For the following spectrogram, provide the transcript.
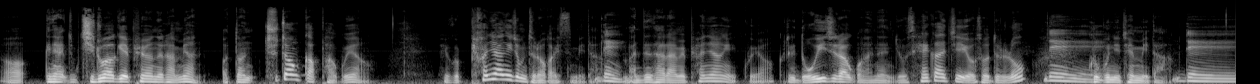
어, 그냥 좀 지루하게 표현을 하면 어떤 추정값하고요. 그리고 편향이 좀 들어가 있습니다. 네. 만든 사람의 편향이 있고요. 그리고 노이즈라고 하는 요 세 가지의 요소들로 네. 구분이 됩니다. 네.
